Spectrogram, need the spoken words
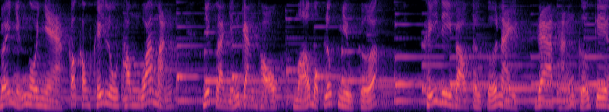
Với những ngôi nhà có không khí lưu thông quá mạnh nhất là những căn hộ mở một lúc nhiều cửa. Khí đi vào từ cửa này ra thẳng cửa kia,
